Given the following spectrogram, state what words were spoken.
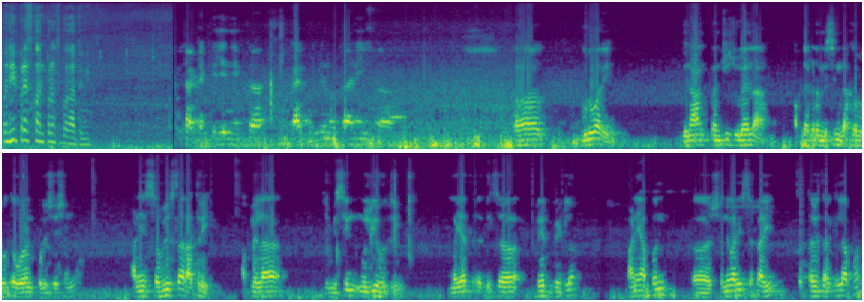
पण ही प्रेस कॉन्फरन्स बघा तुम्ही. अटक केली नेमका काय प्रॉब्लेम होता आणि गुरुवारी दिनांक पंचवीस जुलैला आपल्याकडे मिसिंग दाखल होतं वरण पोलीस स्टेशनला. आणि सव्वीसला रात्री आपल्याला जी मिसिंग मुलगी होती मयत तिचं प्रेत भेटलं. आणि आपण शनिवारी सकाळी सत्तावीस तारखेला आपण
